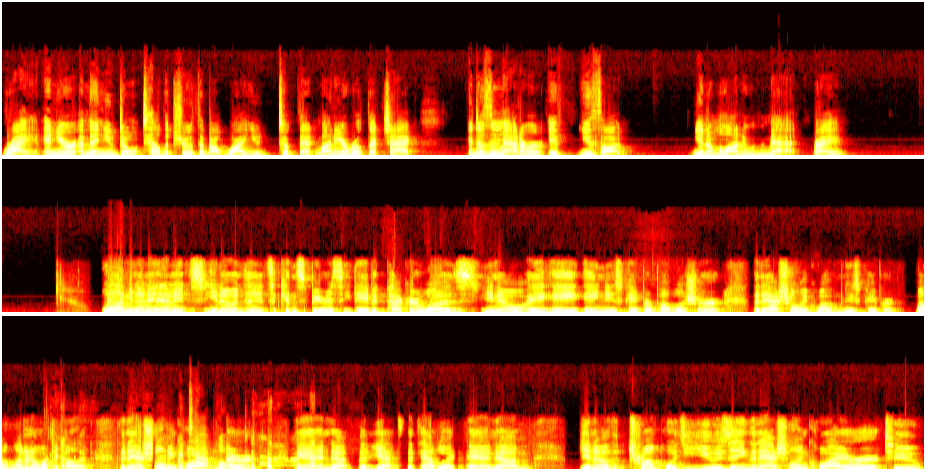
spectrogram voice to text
right? And you're, and then you don't tell the truth about why you took that money or wrote that check. It doesn't matter if you thought, you know, Melania would be mad, right? Well, I mean, and, and it's you know, and it's a conspiracy. David Pecker was you know a, a, a newspaper publisher, the National Enquirer newspaper. Well, I don't know what to call it, the National Enquirer, and uh, the, yes, the tabloid, and um, you know, the, Trump was using the National Enquirer to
